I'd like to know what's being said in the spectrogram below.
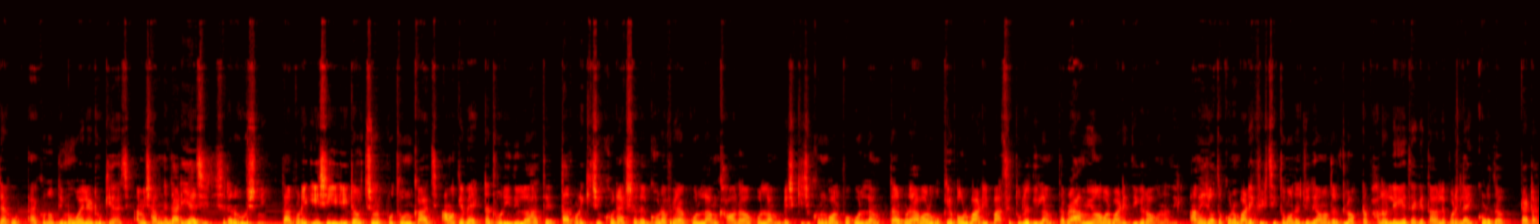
দেখো, এখন অব্দি মোবাইলে ঢুকে আছে। আমি সামনে দাঁড়িয়ে আছি, সেটার হুশ নেই। তারপরে এসেই এটা হচ্ছে ওর প্রথম কাজ। আমাকে ব্যাগটা ধরিয়ে দিল হাতে। তারপরে কিছুক্ষণ একসাথে ঘোরাফেরা করলাম খাওয়া দাওয়া করলাম, বেশ কিছুক্ষণ গল্প করলাম। তারপরে আবার ওকে ওর বাড়ির বাসে তুলে দিলাম। তারপরে আমিও আবার বাড়ির দিকে রওনা দিলাম। আমি যতক্ষণ বাড়ি ফিরছি, তোমাদের যদি আমাদের ব্লগটা ভালো লেগে থাকে, তাহলে পরে লাইক করে দাও। টাটা।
